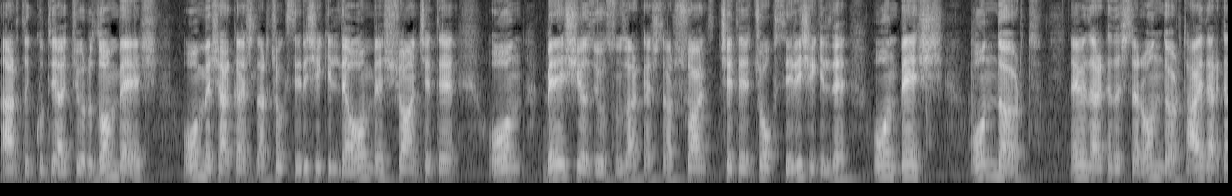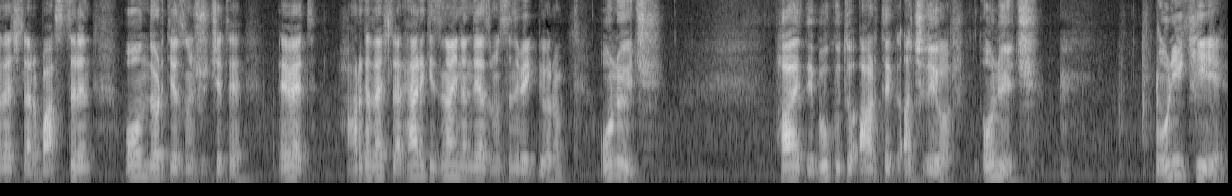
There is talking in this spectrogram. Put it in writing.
artık kutuyu açıyoruz. 15. 15 arkadaşlar çok seri şekilde 15. Şu an çete 15 yazıyorsunuz arkadaşlar. Şu an çete çok seri şekilde 15, 14. Evet arkadaşlar 14. Haydi arkadaşlar bastırın. 14 yazın şu çete. Evet arkadaşlar herkesin aynı anda yazmasını bekliyorum. 13. Haydi bu kutu artık açılıyor. 13. 12.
